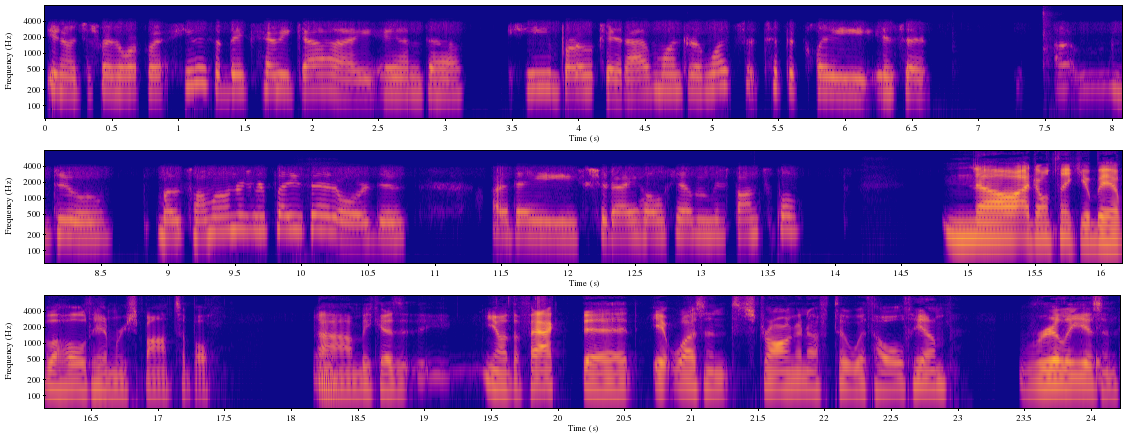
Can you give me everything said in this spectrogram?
you know, just regular work with, he was a big heavy guy and uh he broke it. I'm wondering what's it typically is it um, do most homeowners replace it or do are they should I hold him responsible? No, I don't think you'll be able to hold him responsible Mm. um, because you know the fact that it wasn't strong enough to withhold him really isn't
